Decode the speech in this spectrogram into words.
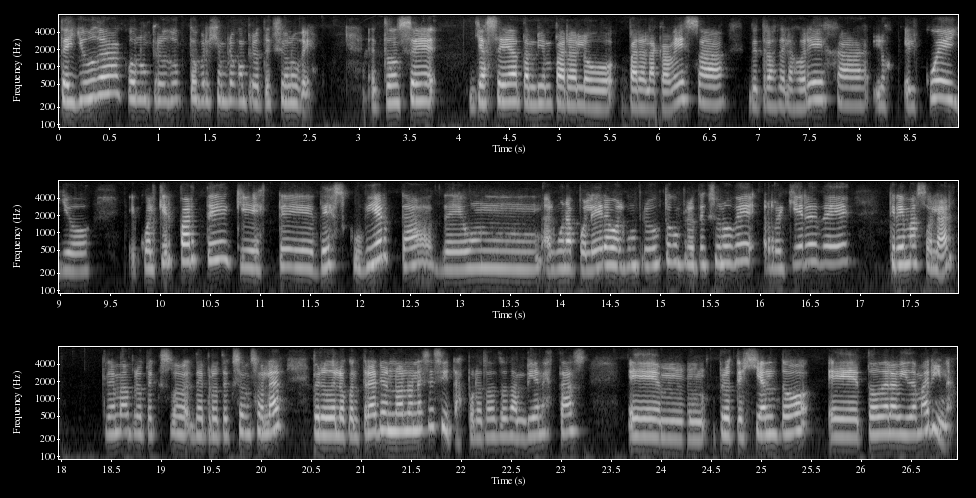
te ayuda con un producto, por ejemplo, con protección UV. Entonces, ya sea también para, lo, para la cabeza, detrás de las orejas, el cuello, eh, cualquier parte que esté descubierta de un, alguna polera o algún producto con protección UV requiere de crema solar, crema de protección solar, pero de lo contrario no lo necesitas, por lo tanto también estás em, protegiendo eh, toda la vida marina.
